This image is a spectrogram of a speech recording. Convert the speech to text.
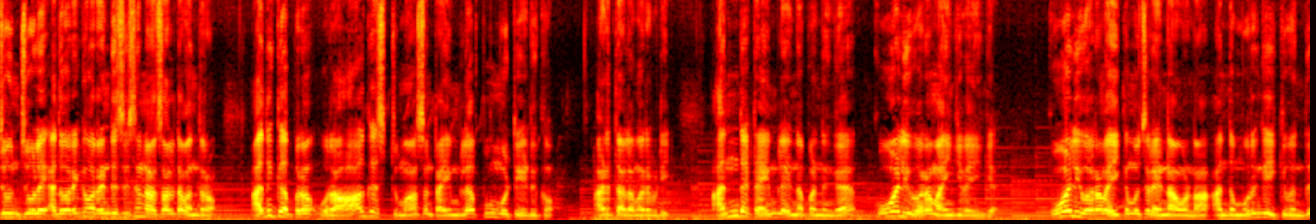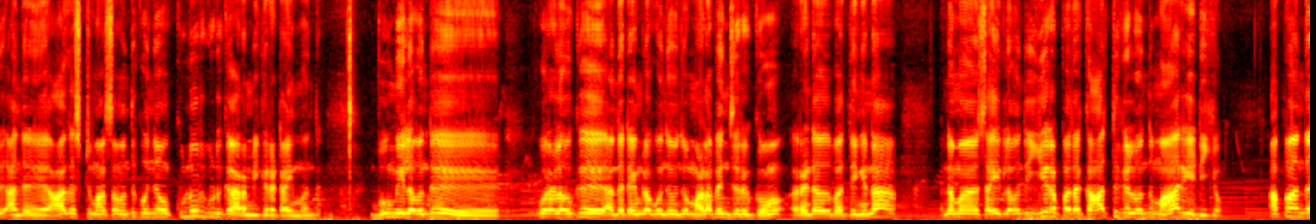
June July அது வரைக்கும் ஒரு ரெண்டு சீசன் அசால்ட்டாக வந்துடும் அதுக்கப்புறம் ஒரு ஆகஸ்ட் மாதம் டைமில் பூ மட்டும் எடுக்கும். அடுத்தால மறுபடி. அந்த டைமில் என்ன பண்ணுங்க? கோழி உரம் வாங்கி வைங்க. கோழி உரம் வைக்கும் போச்சுல என்ன ஆகும்னா அந்த முருங்கைக்கு வந்து அந்த ஆகஸ்ட் மாதம் வந்து கொஞ்சம் குளிர் கொடுக்க ஆரம்பிக்கிற டைம் வந்து. பூமியில் வந்து ஓரளவுக்கு அந்த டைமில் கொஞ்சம் கொஞ்சம் மழை பெஞ்சிருக்கும். ரெண்டாவது பார்த்திங்கன்னா நம்ம சைடில் வந்து ஈரப்பத காற்றுகள் வந்து மாறி அடிக்கும். அப்போ அந்த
